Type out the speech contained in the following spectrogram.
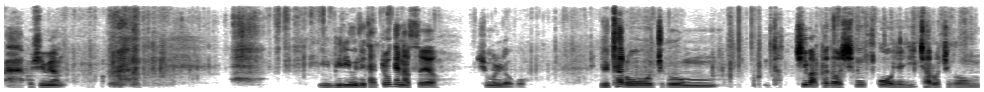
아, 보시면 이 미리미리 다 쪼개놨어요. 심으려고. 1차로 지금 집 앞에서 심고 이제 2차로 지금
